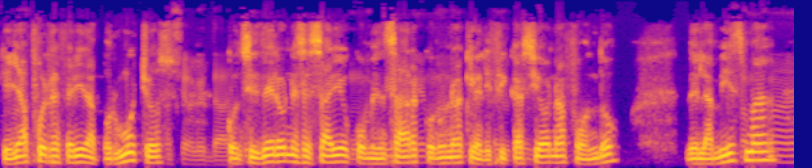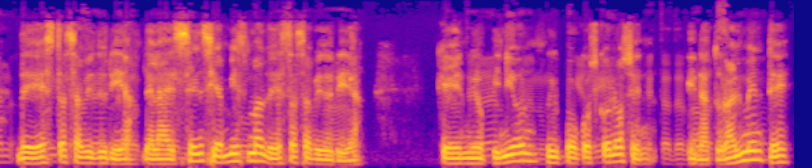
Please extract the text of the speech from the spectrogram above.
que ya fue referida por muchos, considero necesario comenzar con una clarificación a fondo de la misma de esta sabiduría, de la esencia misma de esta sabiduría, que en mi opinión muy pocos conocen. Y naturalmente,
